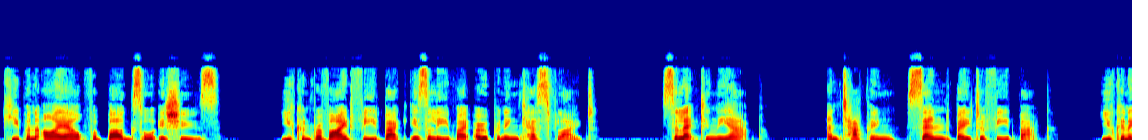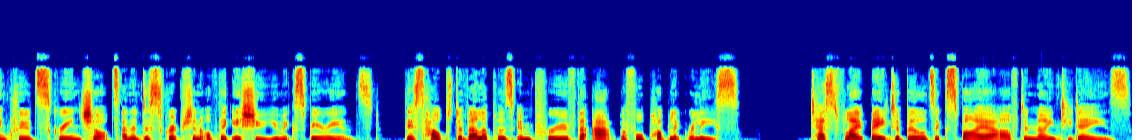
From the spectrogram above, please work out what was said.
keep an eye out for bugs or issues. You can provide feedback easily by opening TestFlight, selecting the app, and tapping Send Beta Feedback. You can include screenshots and a description of the issue you experienced. This helps developers improve the app before public release. TestFlight beta builds expire after 90 days,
